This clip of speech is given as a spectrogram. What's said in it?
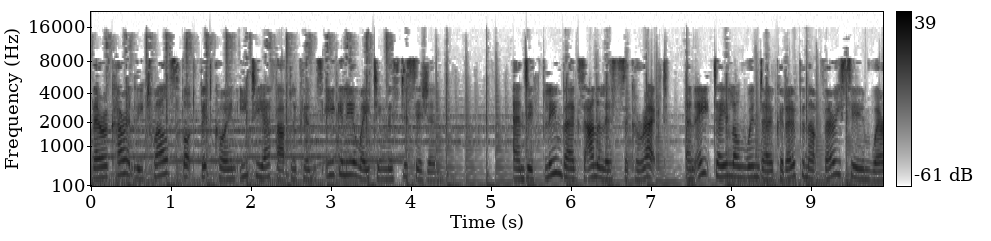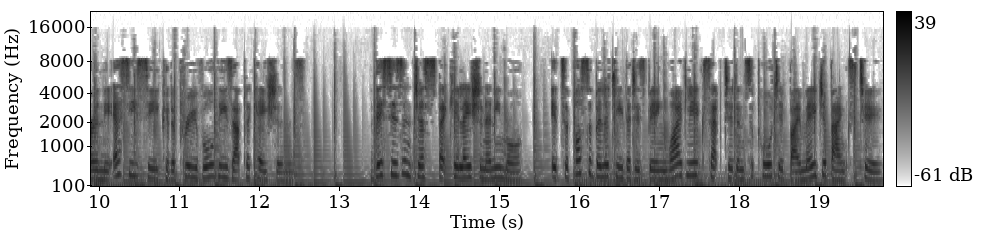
there are currently 12 spot Bitcoin ETF applicants eagerly awaiting this decision. And if Bloomberg's analysts are correct, an eight day long window could open up very soon wherein the SEC could approve all these applications. This isn't just speculation anymore, it's a possibility that is being widely accepted and supported by major banks too.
